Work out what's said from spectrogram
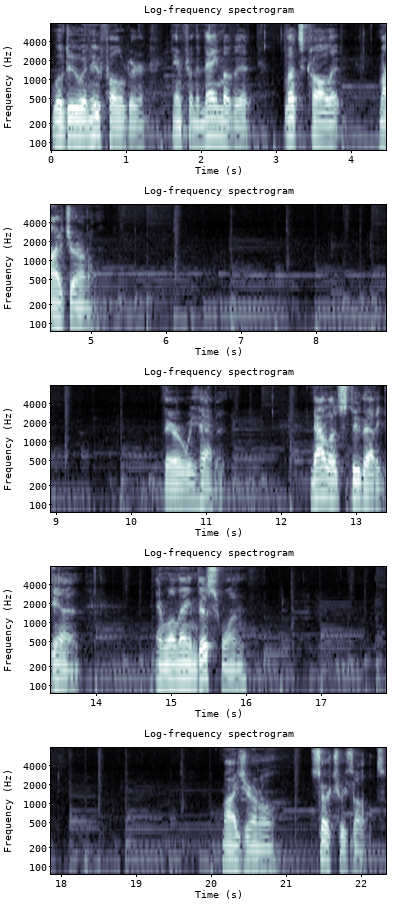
We'll do a new folder and for the name of it, let's call it My Journal. There we have it. Now let's do that again and we'll name this one My Journal Search Results.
